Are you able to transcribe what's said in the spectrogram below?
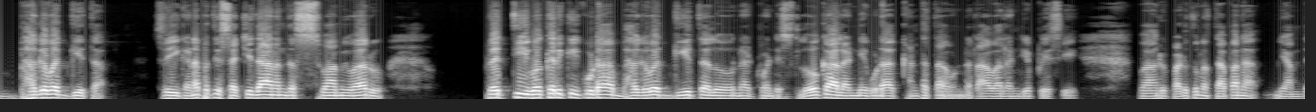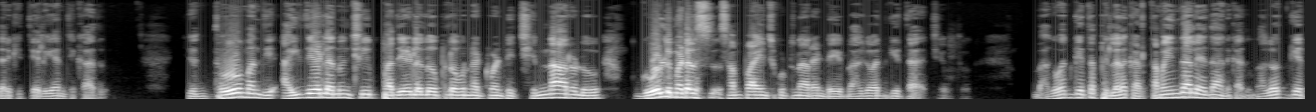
భగవద్గీత శ్రీ గణపతి సచ్చిదానంద స్వామి వారు ప్రతి ఒక్కరికి కూడా భగవద్గీతలో ఉన్నటువంటి శ్లోకాలన్నీ కూడా కంటతా ఉండ రావాలని చెప్పేసి వారు పడుతున్న తపన మీ అందరికీ తెలియంది కాదు. ఎంతోమంది ఐదేళ్ళ నుంచి పదేళ్ళ లోపల ఉన్నటువంటి చిన్నారులు గోల్డ్ మెడల్స్ సంపాదించుకుంటున్నారండి భగవద్గీత చెబుతూ. భగవద్గీత పిల్లలకు అర్థమైందా లేదా అని కాదు. భగవద్గీత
